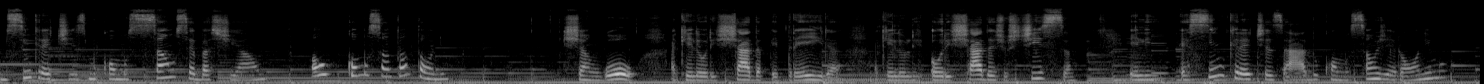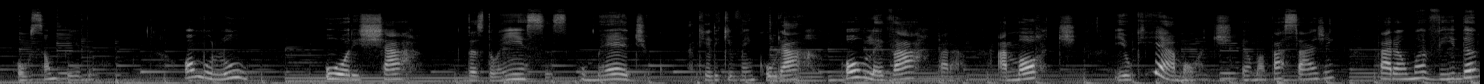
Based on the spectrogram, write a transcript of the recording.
um sincretismo como São Sebastião ou como Santo Antônio. Xangô, aquele orixá da pedreira, aquele orixá da justiça, ele é sincretizado como São Jerônimo ou São Pedro. Omulu, o orixá das doenças, o médico, aquele que vem curar ou levar para a morte. E o que é a morte? É uma passagem para uma vida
